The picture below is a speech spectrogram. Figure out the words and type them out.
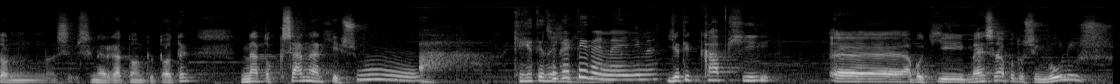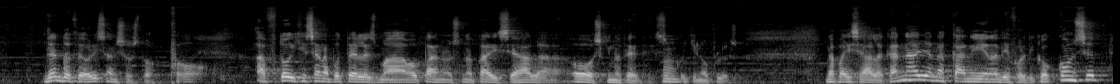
των συ- συνεργατών του τότε να το ξαναρχίσουμε. Και γιατί Και δεν γιατί έγινε; δεν έγινε; Γιατί κάποιοι ε, από εκεί μέσα, από τους συμβούλους, δεν το θεωρήσαν σωστό. Αυτό είχε σαν αποτέλεσμα ο Πάνος να πάει σε άλλα, ο σκηνοθέτης, ο Κοκκινόπουλος, να πάει σε άλλα κανάλια, να κάνει ένα διαφορετικό concept,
